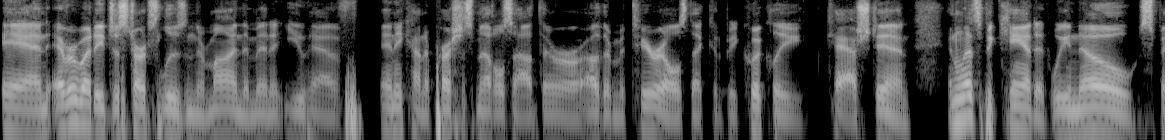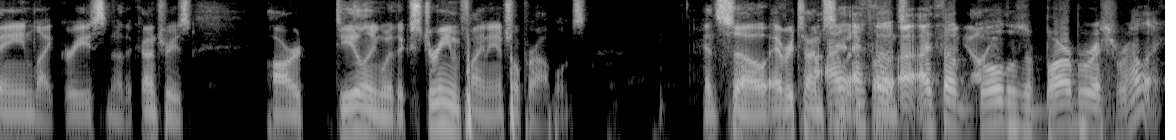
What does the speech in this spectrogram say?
And everybody just starts losing their mind the minute you have any kind of precious metals out there or other materials that could be quickly cashed in. And let's be candid, we know Spain, like Greece and other countries, are dealing with extreme financial problems. And so every time I, somebody I thought, I, I thought gold was a barbarous relic.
